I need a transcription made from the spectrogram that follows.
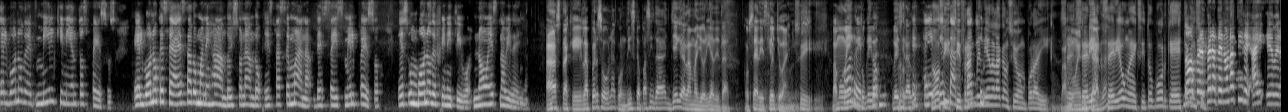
el bono de 1.500 pesos. El bono que se ha estado manejando y sonando esta semana de 6.000 pesos es un bono definitivo, no es navideño. hasta que la persona con discapacidad llegue a la mayoría de edad, o sea, 18 años. Sí. Vamos, Wayne, ¿tú qué ibas a decir algo? No, si, Franklin tiene la canción por ahí, Vamos a sería, sería un éxito porque esta No, canción... pero espérate, no la tire. Hay, eh, a ver,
